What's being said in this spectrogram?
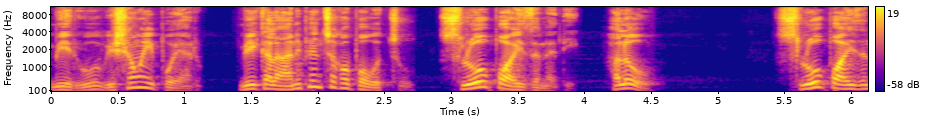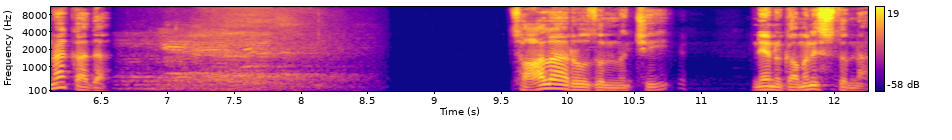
మీరు విషమైపోయారు. మీకలా అనిపించకపోవచ్చు. స్లో పాయిజన్ అది. హలో? స్లో పాయిజనా కాదా? చాలా రోజుల నుంచి నేను గమనిస్తున్నా.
